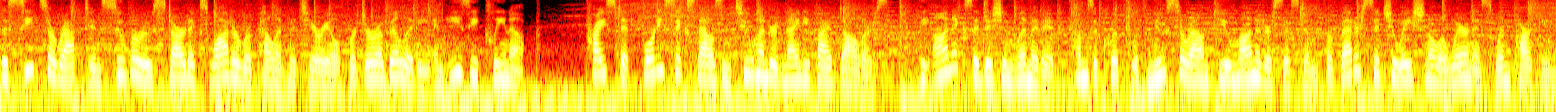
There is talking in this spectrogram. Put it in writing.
the seats are wrapped in Subaru Startex water repellent material for durability and easy cleanup. Priced at $46,295, the Onyx Edition Limited comes equipped with new surround view monitor system for better situational awareness when parking.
